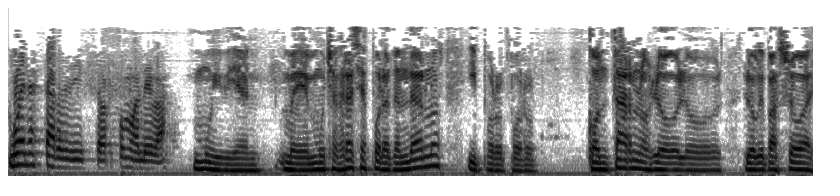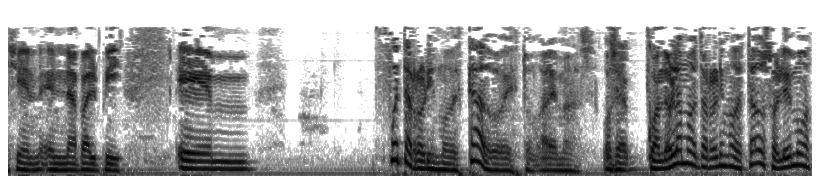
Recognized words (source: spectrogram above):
Buenas tardes, Víctor. ¿Cómo le va? Muy bien. muchas gracias por atendernos y por, por contarnos lo, lo, lo que pasó allí en, en Napalpí. Eh, fue terrorismo de Estado esto, además. O sea, cuando hablamos de terrorismo de Estado solemos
